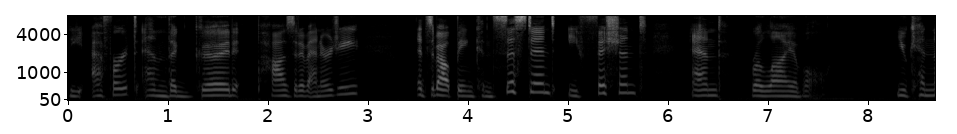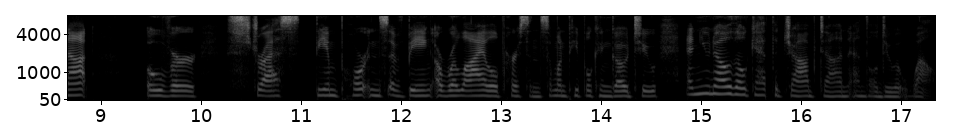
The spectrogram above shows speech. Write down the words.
the effort, and the good, positive energy. It's about being consistent, efficient, and reliable. You cannot over stress the importance of being a reliable person, someone people can go to, and you know they'll get the job done and they'll do it well.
